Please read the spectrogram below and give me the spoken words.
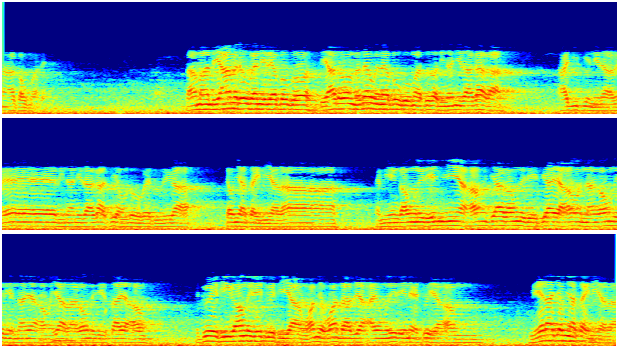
န်အားကောင်းပါလေ သာမန်တရားမထုတ်ပဲနေတဲ့ပုဂ္ဂိုလ်တရားတော်မသက်ဝင်တဲ့ပုဂ္ဂိုလ်မှဆိုတော့ဒီနာညီတာကကအာကြီးဖြစ်နေတာပဲဒီနာညီတာကဖြစ်အောင်လို့ပဲလူတွေကကြောင်းကြဆိုင်နေရတာအမြင်ကောင်းလေးတွေမြင်ရအောင်ကြားကောင်းလေးတွေကြားရအောင်နားကောင်းလေးတွေနားရအောင်ရတာကောင်းလေးတွေစားရအောင်အတွေ့အထိကောင်းလေးတွေတွေ့ထရအောင်ဝါမျက်ဝါသာစရာအာယုံလေးတွေနဲ့တွေ့ရအောင်မြေရာကြောင်းကြဆိုင်နေရတာ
